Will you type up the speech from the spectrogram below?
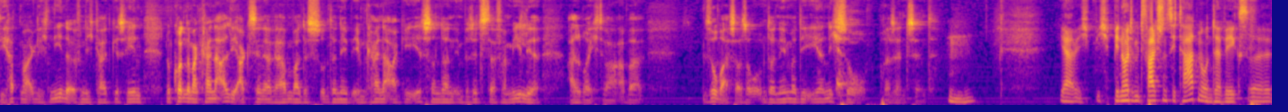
Die hat man eigentlich nie in der Öffentlichkeit gesehen. Nun konnte man keine Aldi-Aktien erwerben, weil das Unternehmen eben keine AG ist, sondern im Besitz der Familie Albrecht war. Aber sowas, also Unternehmer, die eher nicht so präsent sind. Mhm. Ja, ich, ich bin heute mit falschen Zitaten unterwegs. Äh,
